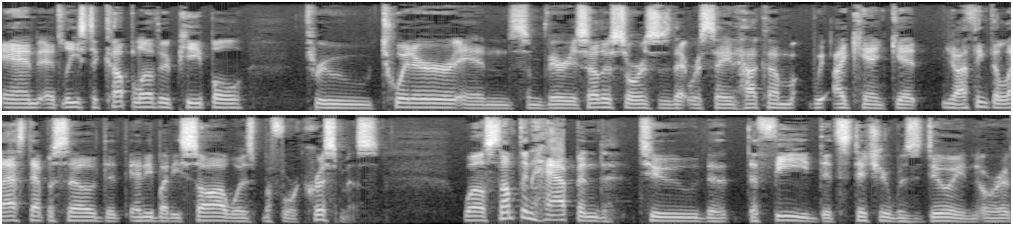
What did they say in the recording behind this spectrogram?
and at least a couple other people through Twitter and some various other sources that were saying, "How come we, I can't get?" You know, I think the last episode that anybody saw was before Christmas. Well, something happened to the the feed that Stitcher was doing, or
